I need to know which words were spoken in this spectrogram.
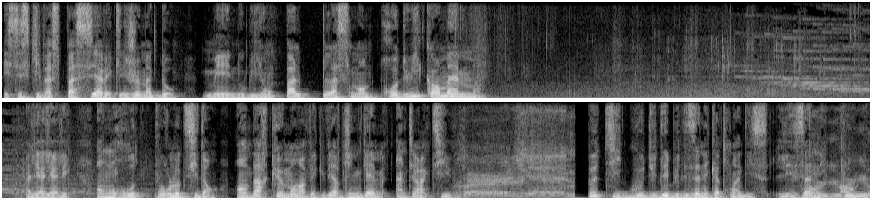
Et c'est ce qui va se passer avec les jeux McDo. Mais n'oublions pas le placement de produits quand même. Allez, allez, allez, en route pour l'Occident. Embarquement avec Virgin Game Interactive. Petit goût du début des années 90, les années cool.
